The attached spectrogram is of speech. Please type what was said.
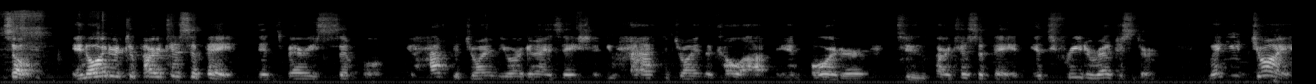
So, in order to participate, it's very simple. You have to join the organization. You have to join the co op in order to participate. It's free to register. When you join,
